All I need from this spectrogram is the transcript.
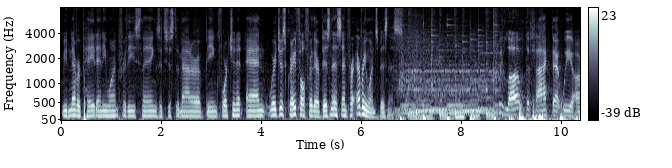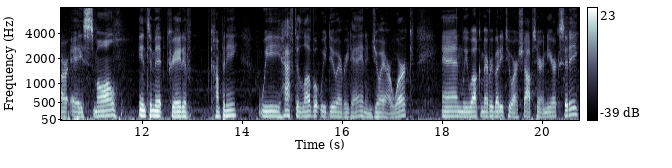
we've never paid anyone for these things. It's just a matter of being fortunate, and we're just grateful for their business and for everyone's business. We love the fact that we are a small, intimate, creative company. We have to love what we do every day and enjoy our work and we welcome everybody to our shops here in New York City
